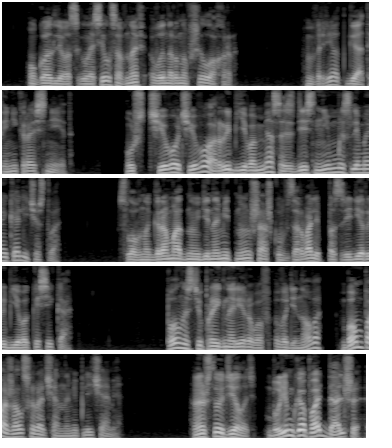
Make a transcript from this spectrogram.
— угодливо согласился вновь вынырнувший лохр. Врет гад и не краснеет. Уж чего-чего, а рыбьего мяса здесь немыслимое количество. Словно громадную динамитную шашку взорвали посреди рыбьего косяка. Полностью проигнорировав водяного, Бом пожал широченными плечами. «А что делать? Будем копать дальше.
